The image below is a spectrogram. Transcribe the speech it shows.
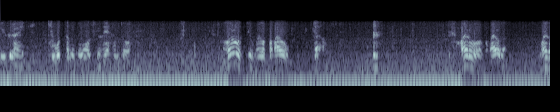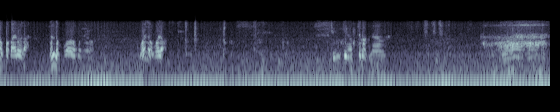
いうくらい積もったんだと思うんですよね、本当。バカ野郎ってお前がバカ野郎じゃあ、バカ野郎はバカ野郎だ。お前がバカ野郎だ。なんだバカ野郎、この野郎。お前だ、お前だ。全然あったかくならん。ああ。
